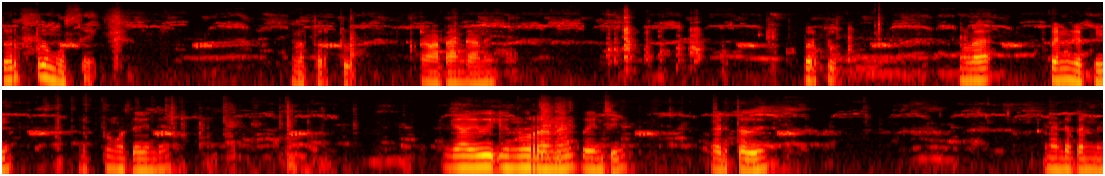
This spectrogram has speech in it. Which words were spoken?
പെർപ്പിൾ മുസേക്ക് നമ്മളെ പെർപ്പിൾ ടാങ്കാണ് പെർപ്പിൾ നമ്മളെ പെൺ കെപ്പി പെർപ്പിൾ മൊസൈക്കിന്റെ ഞാൻ ഇത് ഇരുന്നൂറ് രൂപയാണ് റേഞ്ച് എടുത്തത്. എന്റെ പെണ്ണ്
